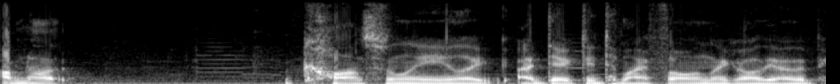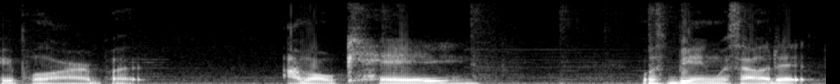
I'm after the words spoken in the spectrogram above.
I'm not constantly like addicted to my phone like all the other people are, but I'm okay with being without it.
